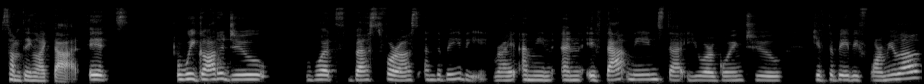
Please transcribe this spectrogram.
something like that. It's, we got to do what's best for us and the baby, right? I mean, and if that means that you are going to give the baby formula,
